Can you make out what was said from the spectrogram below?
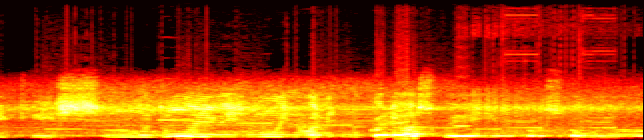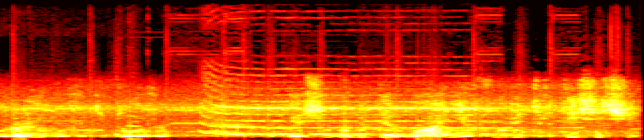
якийсь. Ну, думаю, візьму інвалідну коляску, я її використовую в реальному житті теж. Більше робити Ваня, Фурі 3000,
